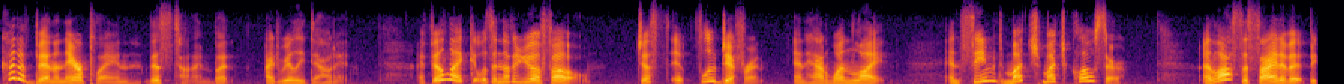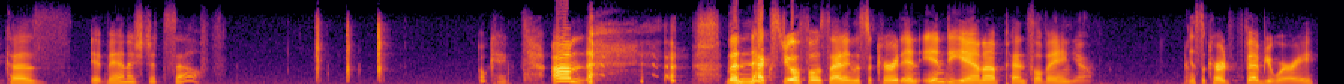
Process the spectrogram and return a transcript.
could have been an airplane this time, but I'd really doubt it. I feel like it was another UFO, just it flew different and had one light and seemed much, much closer. I lost the sight of it because it vanished itself. Okay. Um, the next UFO sighting, this occurred in Indiana, Pennsylvania. This occurred February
